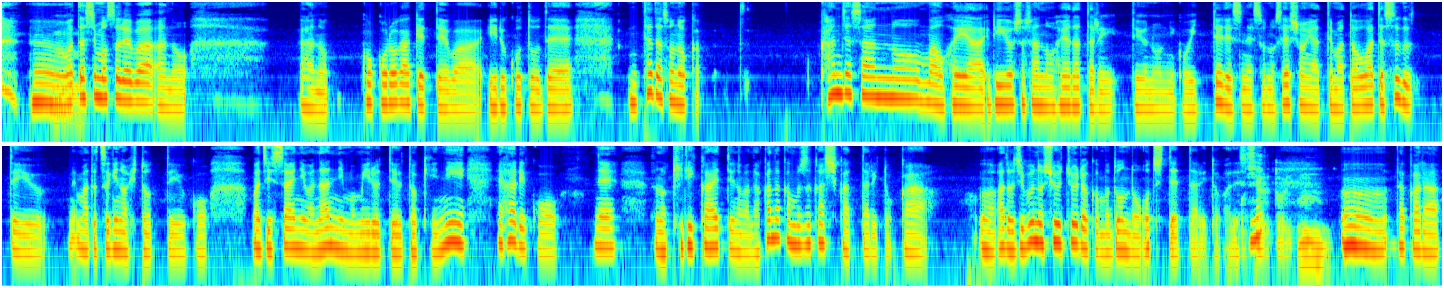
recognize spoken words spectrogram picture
うん、うん私もそれは、あの、あの、心がけてはいることで、ただそのか、患者さんの、まあ、お部屋、利用者さんのお部屋だったりっていうのにこう行ってですね、そのセッションやってまた終わってすぐっていう、ね、また次の人っていう、こう、まあ、実際には何人も見るっていう時に、やはりこう、ね、その切り替えっていうのがなかなか難しかったりとか、うん、あと自分の集中力もどんどん落ちてったりとかですねおっしゃる。通り。うん。うん。だから、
